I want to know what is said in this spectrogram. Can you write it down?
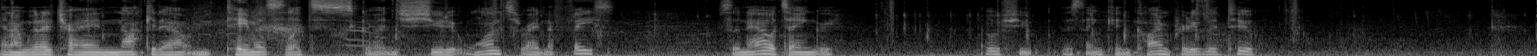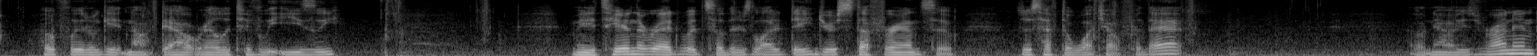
and I'm gonna try and knock it out and tame it. So let's go ahead and shoot it once right in the face. So now it's angry. Oh shoot, this thing can climb pretty good too. Hopefully it'll get knocked out relatively easily. I mean, it's here in the redwood, so there's a lot of dangerous stuff around, so just have to watch out for that. Oh, now he's running,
